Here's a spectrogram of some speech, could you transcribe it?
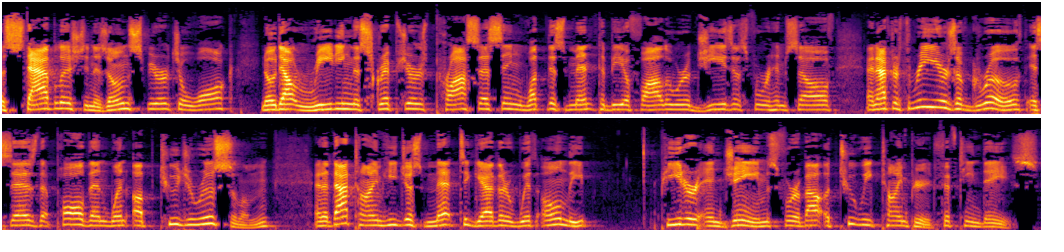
established in his own spiritual walk, no doubt reading the scriptures, processing what this meant to be a follower of Jesus for himself. And after three years of growth, it says that Paul then went up to Jerusalem. And at that time, he just met together with only Peter and James for about a two week time period, 15 days.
